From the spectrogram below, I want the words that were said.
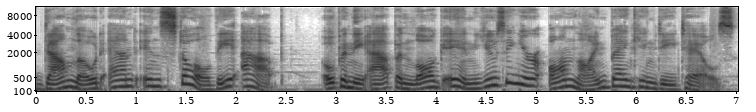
Download and install the app. Open the app and log in using your online banking details.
